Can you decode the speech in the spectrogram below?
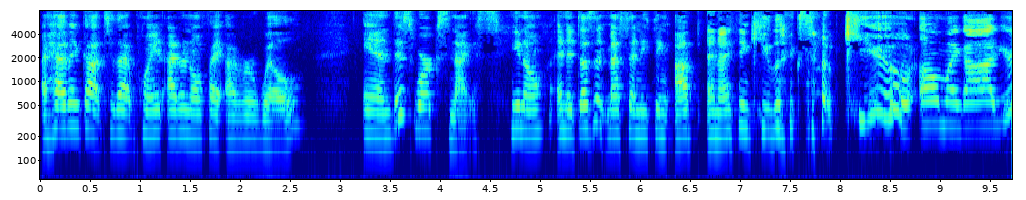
I haven't got to that point. I don't know if I ever will and this works nice, you know, and it doesn't mess anything up. And I think he looks so cute. Oh my God, you're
